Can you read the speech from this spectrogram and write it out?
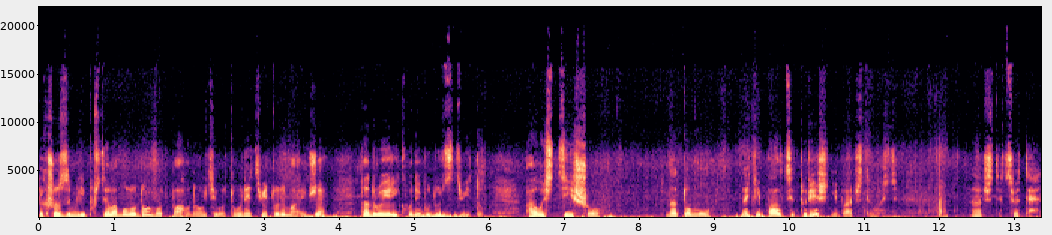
Якщо з землі пустила молодого от пагона, оці, от, вони цвіту не мають вже. На другий рік вони будуть з цвітом. А ось ті, що на тому, на тій палці турішні, бачите, ось. Бачите, цвіте.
